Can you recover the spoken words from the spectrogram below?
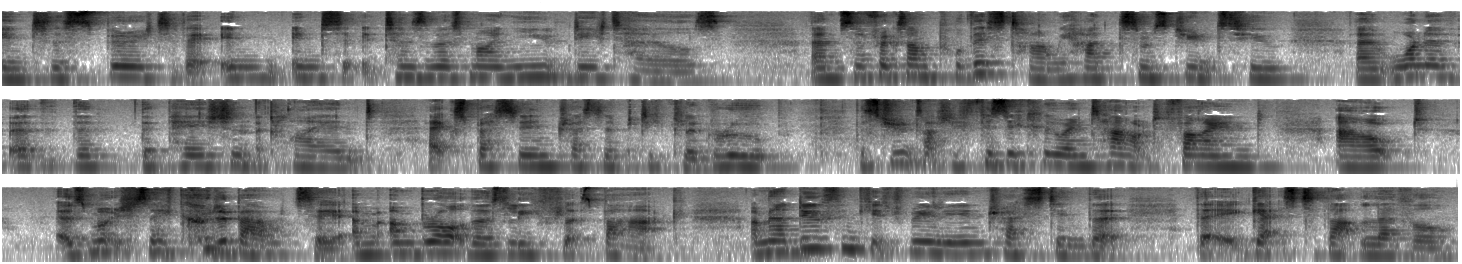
into the spirit of it in, in, terms of the most minute details. Um, so, for example, this time we had some students who, um, one of uh, the, the patient, the client, expressed an interest in a particular group. The students actually physically went out to find out as much as they could about it and, and brought those leaflets back. I mean, I do think it's really interesting that, that it gets to that level.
